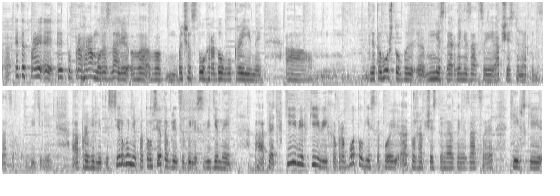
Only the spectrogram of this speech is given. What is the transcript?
Э, Этот, э, эту программу раздали в, в большинство городов Украины а, для того, чтобы э, местные организации, общественные организации потребителей а, провели тестирование. Потом все таблицы были сведены а, опять в Киеве. В Киеве их обработал. Есть такой тоже общественная организация, Киевский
